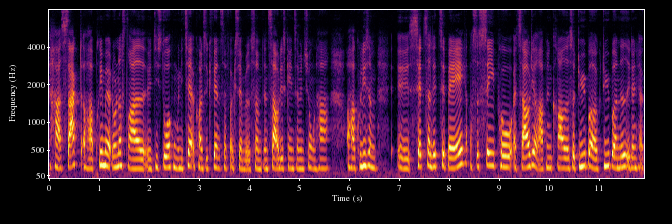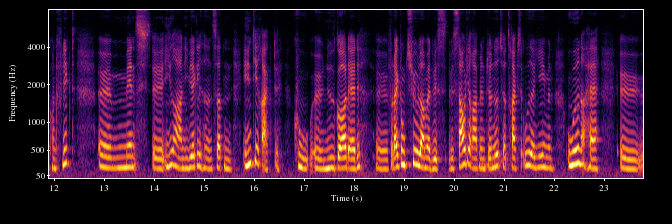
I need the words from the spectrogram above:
har sagt og har primært understreget øh, de store humanitære konsekvenser, for eksempel, som den saudiske intervention har, og har kunne ligesom øh, sætte sig lidt tilbage og så se på, at Saudi-Arabien gravede sig dybere og dybere ned i den her konflikt, øh, mens øh, Iran i virkeligheden sådan indirekte kunne øh, nyde godt af det. Øh, for der er ikke nogen tvivl om, at hvis, hvis Saudi-Arabien bliver nødt til at trække sig ud af Yemen, uden at have øh, øh,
